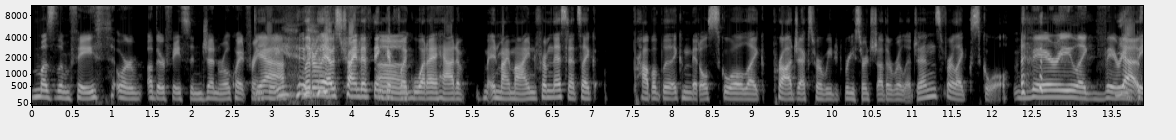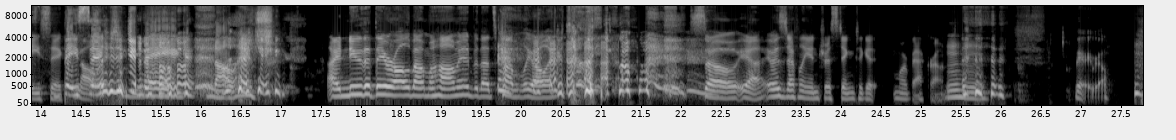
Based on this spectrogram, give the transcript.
Muslim faith or other faiths in general, quite frankly. Yeah. Literally, I was trying to think um, of like um what I had in my mind from this, and it's like probably like middle school like projects where we researched other religions for like school. Very like very yes, basic, basic, knowledge, vague knowledge. I knew that they were all about Muhammad, but that's probably all I could tell you. so yeah, it was definitely interesting to get more background. Mm-hmm. Very real.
